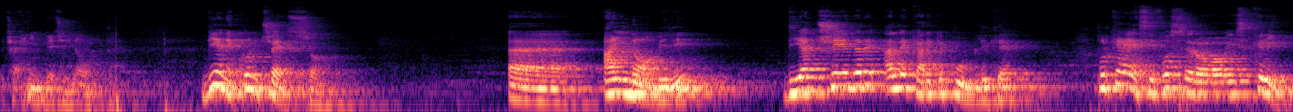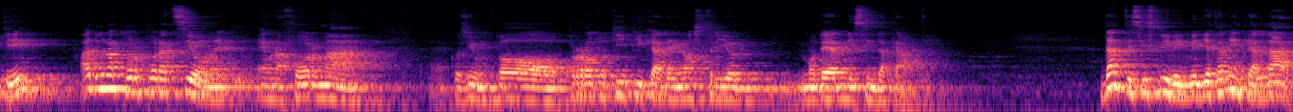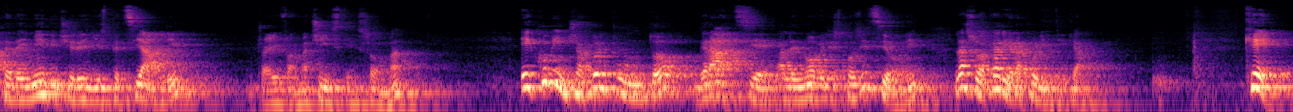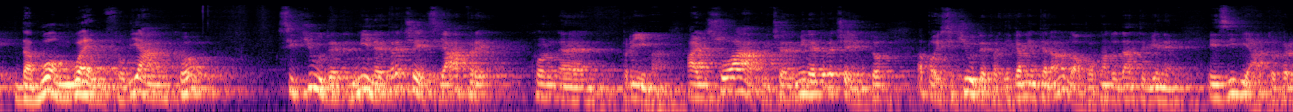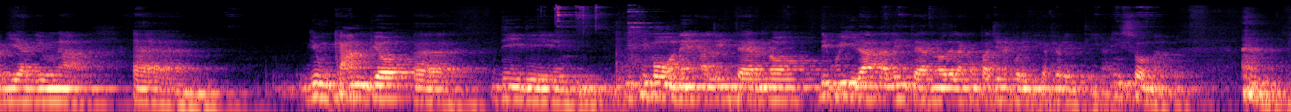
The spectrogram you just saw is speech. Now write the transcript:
cioè invece inoltre. Viene concesso eh, ai nobili di accedere alle cariche pubbliche, purché essi fossero iscritti ad una corporazione, è una forma così un po' prototipica dei nostri moderni sindacati. Dante si iscrive immediatamente all'arte dei medici degli speziali, cioè i farmacisti insomma, e comincia a quel punto, grazie alle nuove disposizioni, la sua carriera politica, che da buon guelfo bianco si chiude nel 1300, si apre con, eh, prima, ha il suo apice nel 1300, ma poi si chiude praticamente l'anno dopo quando Dante viene esiliato per via di, una, eh, di un cambio eh, di, di, di, timone all'interno, di guida all'interno della compagine politica fiorentina. Insomma,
